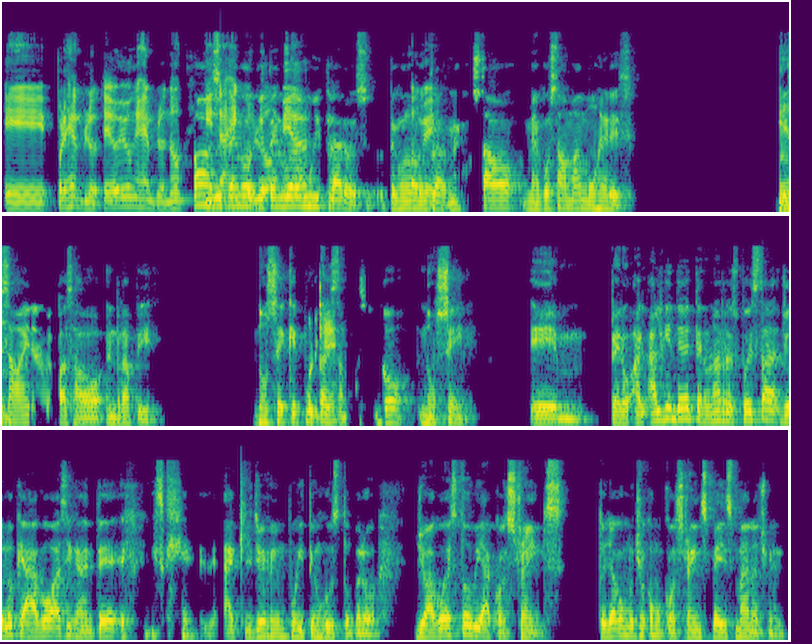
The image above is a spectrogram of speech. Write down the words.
Eh, por ejemplo, te doy un ejemplo, ¿no? No, quizás yo tengo, en yo tengo Colombia... muy claros. Tengo unos muy Ok. claros. Me ha costado, me ha costado más mujeres. Y Mm. esa vaina no me ha pasado en Rappi. No sé qué ¿Por puta qué? estamos haciendo, no sé. Em, pero al- alguien debe tener una respuesta. Yo lo que hago básicamente es que aquí yo soy un poquito injusto, pero yo hago esto vía constraints. Entonces yo hago mucho como constraints based management.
